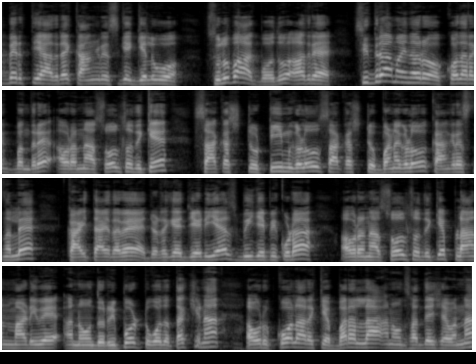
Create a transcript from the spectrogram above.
ಅಭ್ಯರ್ಥಿ ಆದರೆ ಕಾಂಗ್ರೆಸ್ಗೆ ಗೆಲುವು ಸುಲಭ ಆಗ್ಬೋದು. ಆದರೆ ಸಿದ್ದರಾಮಯ್ಯನವರು ಕೋಲಾರಕ್ಕೆ ಬಂದರೆ ಅವರನ್ನು ಸೋಲ್ಸೋದಕ್ಕೆ ಸಾಕಷ್ಟು ಟೀಮ್ಗಳು ಸಾಕಷ್ಟು ಬಣಗಳು ಕಾಂಗ್ರೆಸ್ನಲ್ಲೇ ಕಾಯ್ತಾ ಇದ್ದಾವೆ ಜೊತೆಗೆ J D S B J P ಕೂಡ ಅವರನ್ನು ಸೋಲ್ಸೋದಕ್ಕೆ ಪ್ಲಾನ್ ಮಾಡಿವೆ ಅನ್ನೋ ಒಂದು ರಿಪೋರ್ಟ್ ಹೋದ ತಕ್ಷಣ ಅವರು ಕೋಲಾರಕ್ಕೆ ಬರಲ್ಲ ಅನ್ನೋ ಒಂದು ಸಂದೇಶವನ್ನು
